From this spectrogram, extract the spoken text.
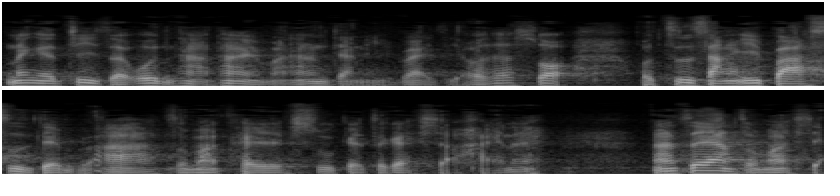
那个记者问他，他也马上讲礼拜几。我就说：“我智商一八四点八，怎么可以输给这个小孩呢？”那这样怎么想？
